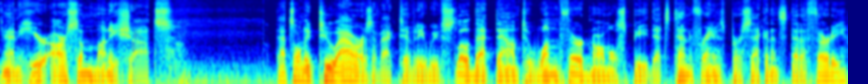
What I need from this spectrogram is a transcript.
And here are some money shots. That's only two hours of activity. We've slowed that down to one third normal speed. That's 10 frames per second instead of 30.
